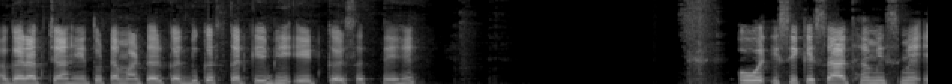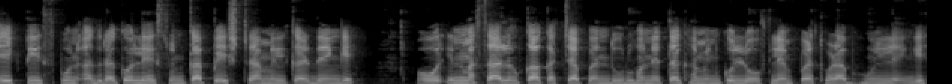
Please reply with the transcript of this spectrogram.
अगर आप चाहें तो टमाटर कद्दूकस करके भी ऐड कर सकते हैं। और इसी के साथ हम इसमें एक टीस्पून अदरक और लहसुन का पेस्ट शामिल कर देंगे। और इन मसालों का कच्चापन दूर होने तक हम इनको लो फ्लेम पर थोड़ा भून लेंगे।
